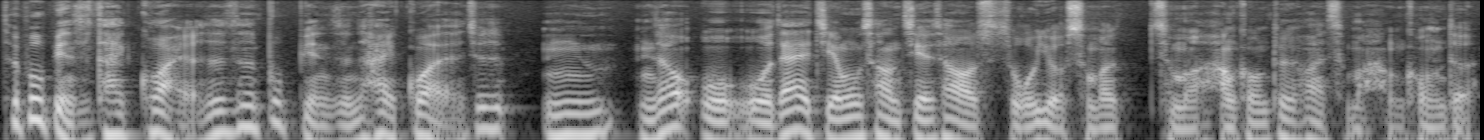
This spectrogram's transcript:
这不贬值太怪了，这真的不贬值太怪了。就是嗯，你知道我我在节目上介绍所有什么什么航空兑换什么航空的，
